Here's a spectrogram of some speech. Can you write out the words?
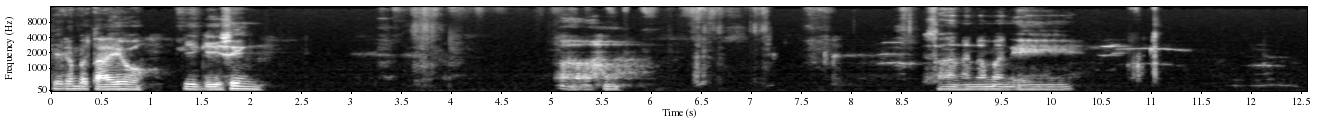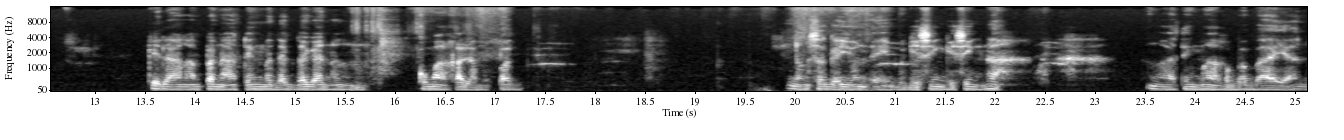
Kailan ba tayo gigising? Aha. Sana naman eh kailangan pa nating madagdagan ng kumakalampag. Nang sa gayon ay magising-gising na ang ating mga kababayan.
